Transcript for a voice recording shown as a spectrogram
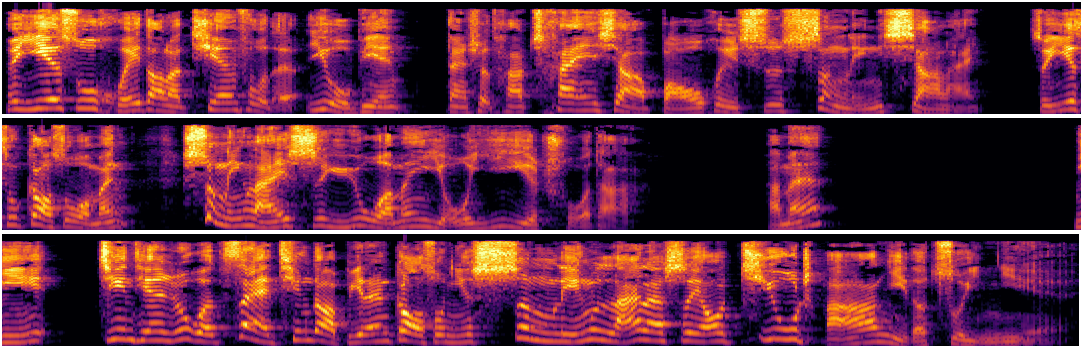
那耶稣回到了天父的右边，但是他拆下保惠师圣灵下来，所以耶稣告诉我们，圣灵来是与我们有益处的。阿门。你。今天如果再听到别人告诉你圣灵来了是要纠察你的罪孽，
